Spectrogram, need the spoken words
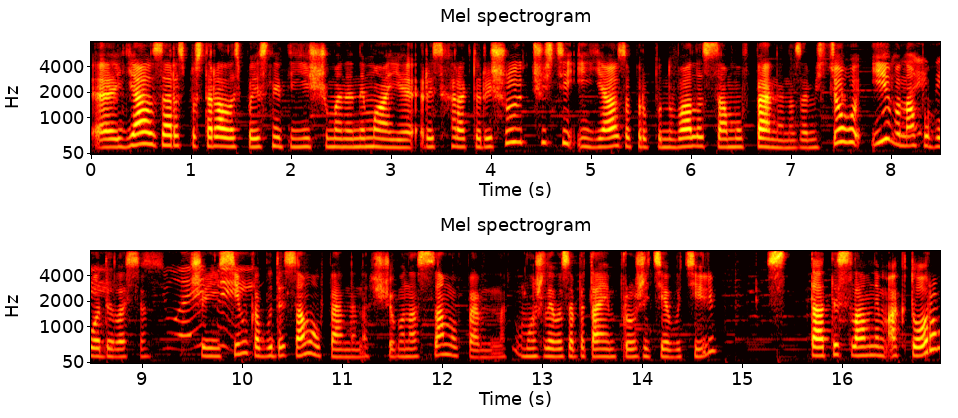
Е, я зараз постаралась пояснити їй, що в мене немає рис характеру рішучості, і я запропонувала самовпевнена замість цього, і вона погодилася. Що її сімка буде самовпевнена, що вона самовпевнена. Можливо, запитаємо про життєву ціль. Стати славним актором.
